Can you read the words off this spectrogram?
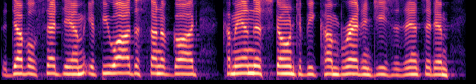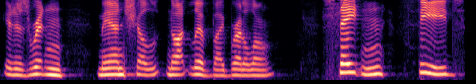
The devil said to him, If you are the Son of God, command this stone to become bread. And Jesus answered him, It is written, Man shall not live by bread alone. Satan feeds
